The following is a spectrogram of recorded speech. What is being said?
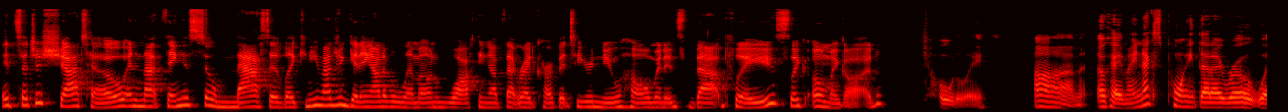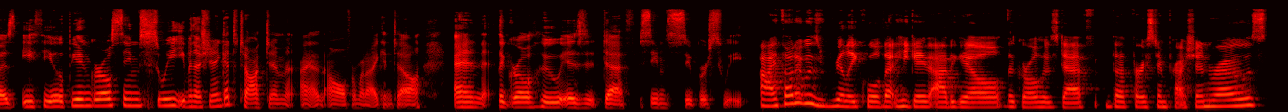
It's such a chateau, and that thing is so massive. Like, can you imagine getting out of a limo and walking up that red carpet to your new home and it's that place? Like, oh my God. Totally. Um, okay, my next point that I wrote was Ethiopian girl seems sweet, even though she didn't get to talk to him at all, from what I can tell. And the girl who is deaf seems super sweet. I thought it was really cool that he gave Abigail, the girl who's deaf, the first impression rose.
